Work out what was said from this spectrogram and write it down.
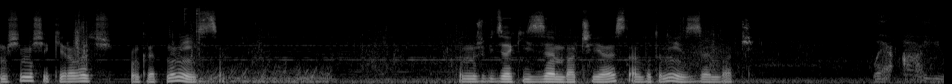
musimy się kierować w konkretne miejsce. Tam już widzę jakiś zębacz jest, albo to nie jest zębacz. Where are you?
